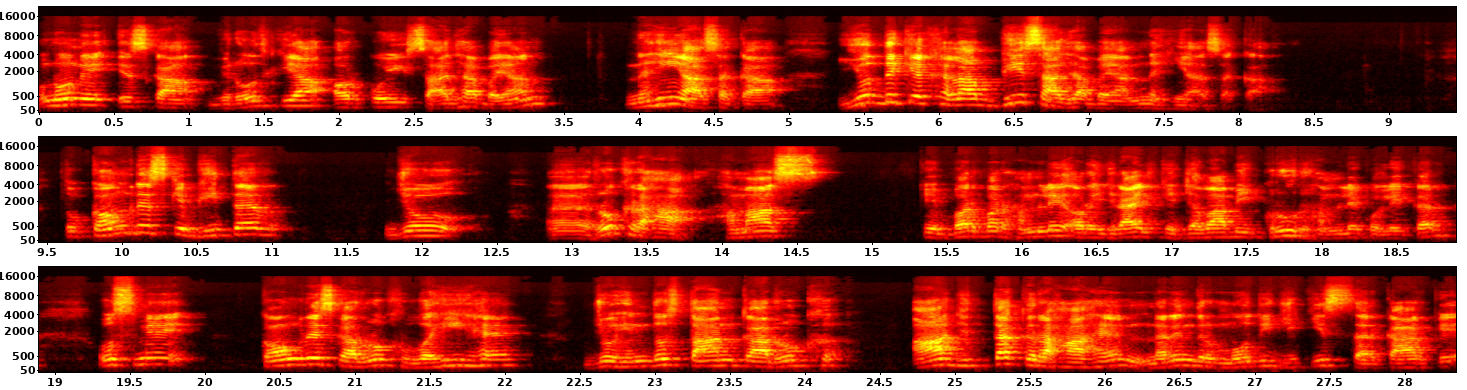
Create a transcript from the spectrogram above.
उन्होंने इसका विरोध किया और कोई साझा बयान नहीं आ सका। युद्ध के खिलाफ भी साझा बयान नहीं आ सका। तो कांग्रेस के भीतर जो रुख रहा हमास के बर्बर हमले और इजराइल के जवाबी क्रूर हमले को लेकर, उसमें कांग्रेस का रुख वही है जो हिंदुस्तान का रुख आज तक रहा है नरेंद्र मोदी जी की सरकार के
